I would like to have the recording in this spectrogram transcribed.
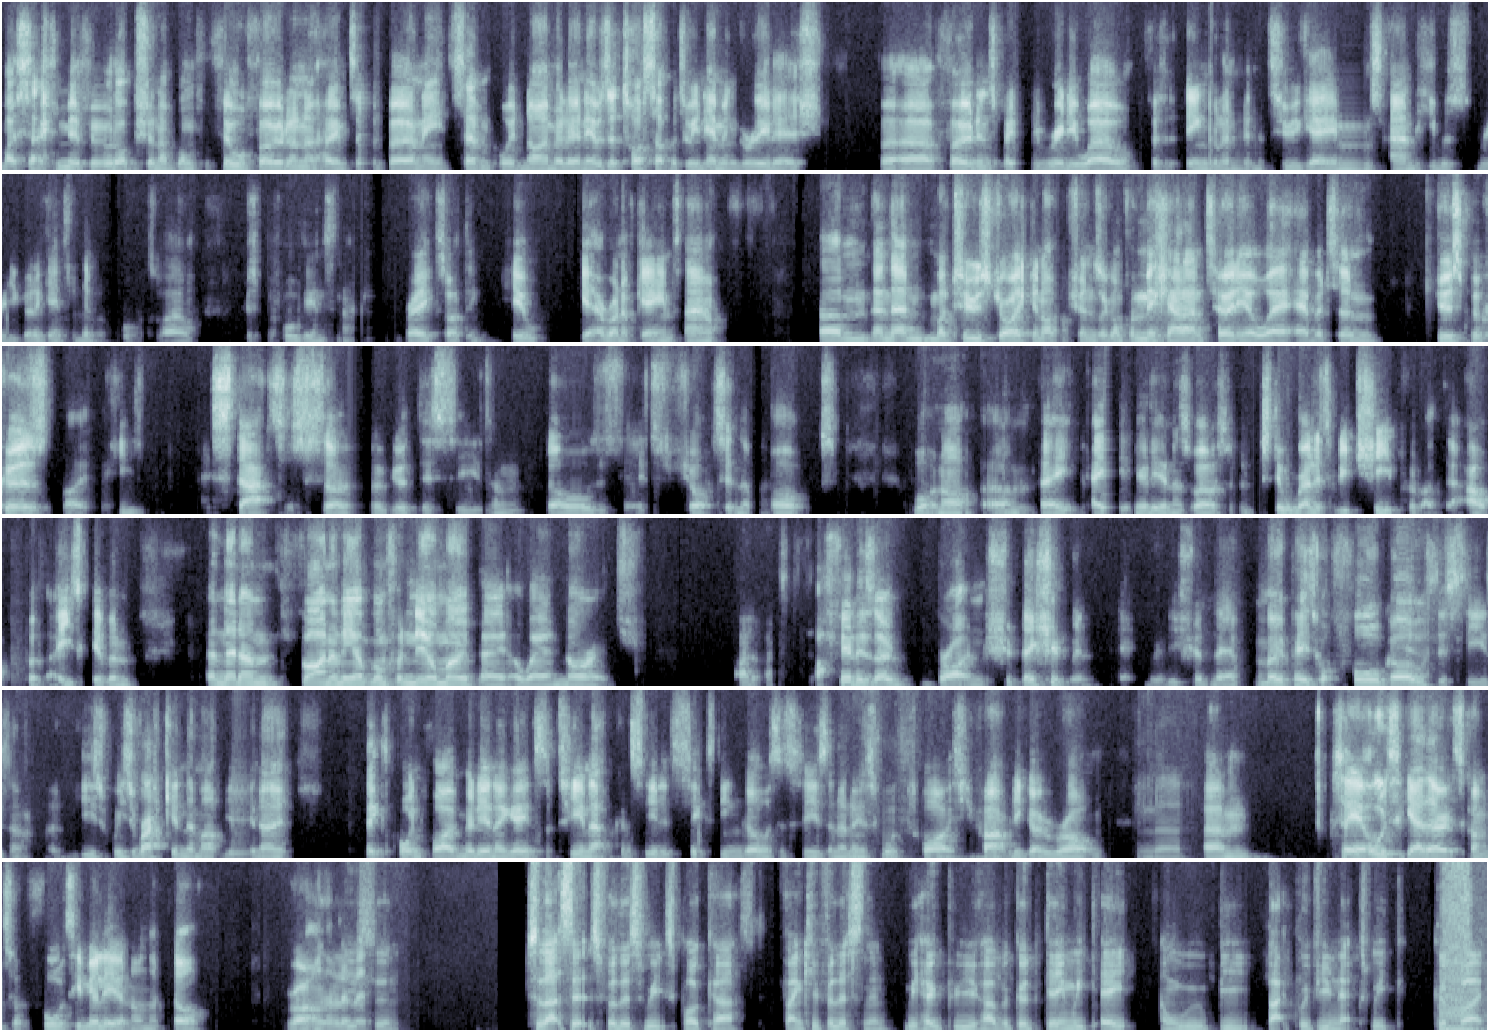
my second midfield option, I've gone for Phil Foden at home to Burnley, 7.9 million. It was a toss up between him and Grealish, but uh, Foden's played really well for England in the two games, and he was really good against Liverpool as well, just before the international break. So I think he'll get a run of games now. Um, and then my two striking options, I've gone for Michail Antonio away at Everton, just because like he's his stats are so good this season, goals, assists, shots in the box whatnot, um, eight eight million as well. So still relatively cheap for like the output that he's given. And then um finally I've gone for Neal Maupay away at Norwich. I, I- feel as though Brighton should they should win it really, shouldn't they? Maupay's got four goals this season. He's he's racking them up, you know. 6.5 million against a team that conceded 16 goals this season and he scored twice. You can't really go wrong. No, Um, so yeah, altogether it's come to 40 million on the dot, right on the limit. decent. So that's it for this week's podcast. Thank you for listening. We hope you have a good game week eight, and we'll be back with you next week. Goodbye.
